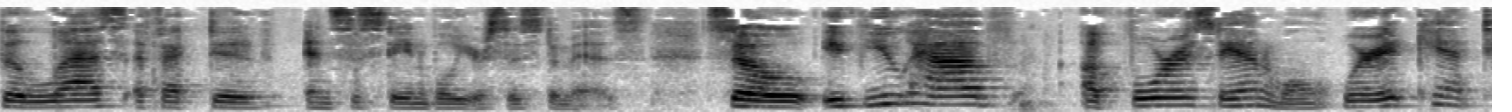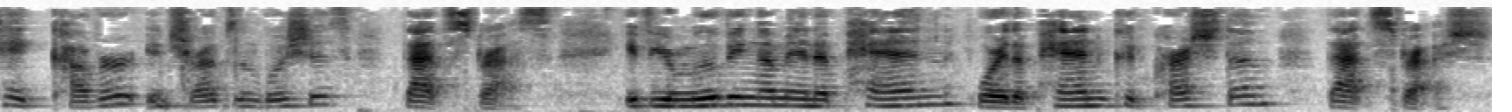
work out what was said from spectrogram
the less effective and sustainable your system is. So if you have a forest animal where it can't take cover in shrubs and bushes, that's stress. If you're moving them in a pen where the pen could crush them, that's stress.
